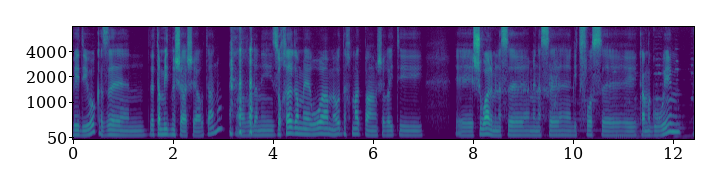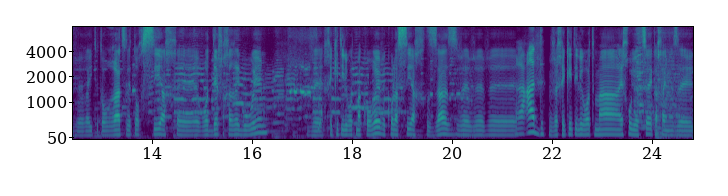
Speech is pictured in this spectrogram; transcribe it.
בדיוק, אז זה, זה תמיד משעשע אותנו, אבל אני זוכר גם אירוע מאוד נחמד פעם שראיתי שועל מנסה, מנסה לתפוס אה, כמה גורים, וראיתי אותו רץ לתוך שיח אה, רודף אחרי גורים, וחיכיתי לראות מה קורה, וכל השיח זז, ו... ו, ו רעד. וחיכיתי לראות מה, איך הוא יוצא ככה עם איזה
